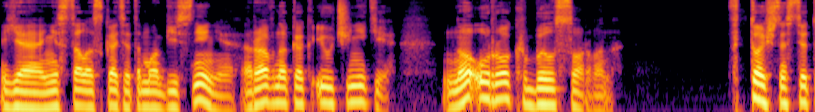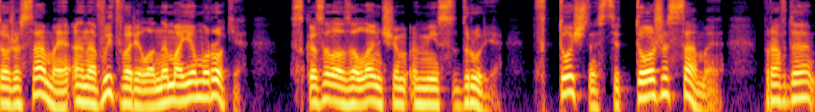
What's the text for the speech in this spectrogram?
Я не стал искать этому объяснения, равно как и ученики, но урок был сорван. «В точности то же самое она вытворила на моем уроке», сказала за ланчем мисс Друри. «В точности то же самое. Правда,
